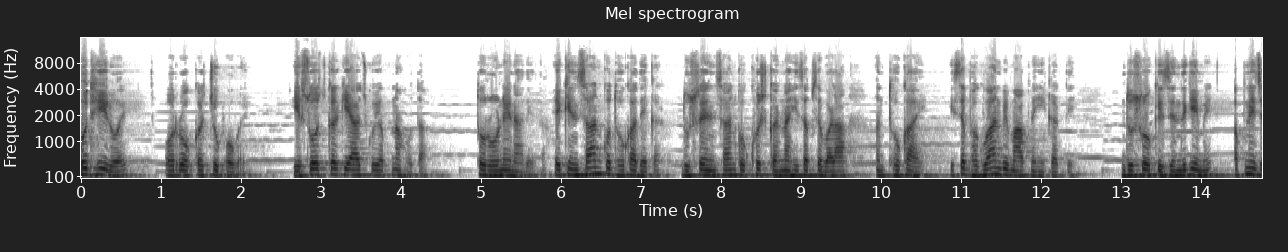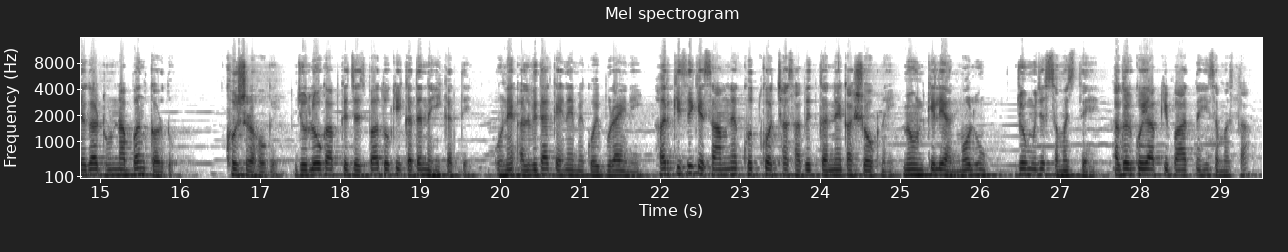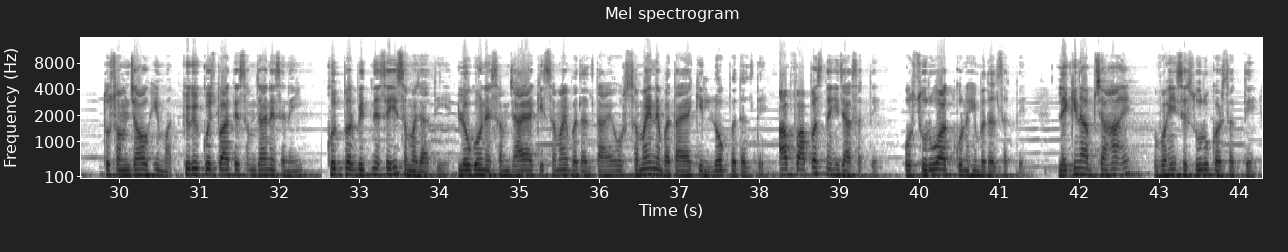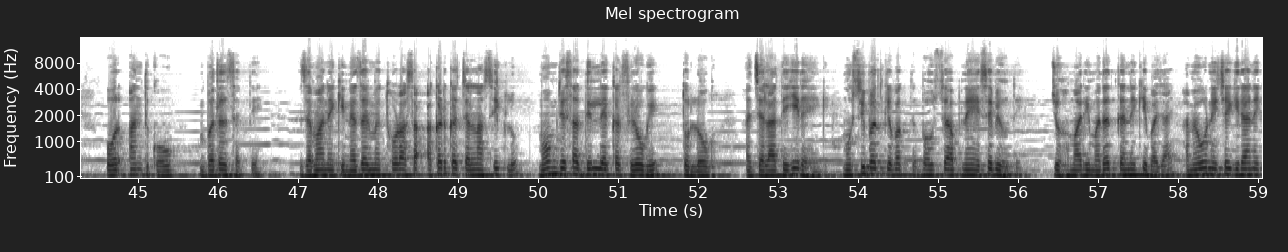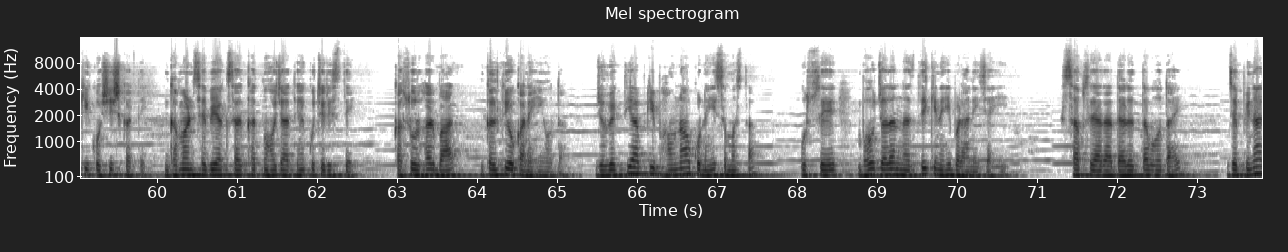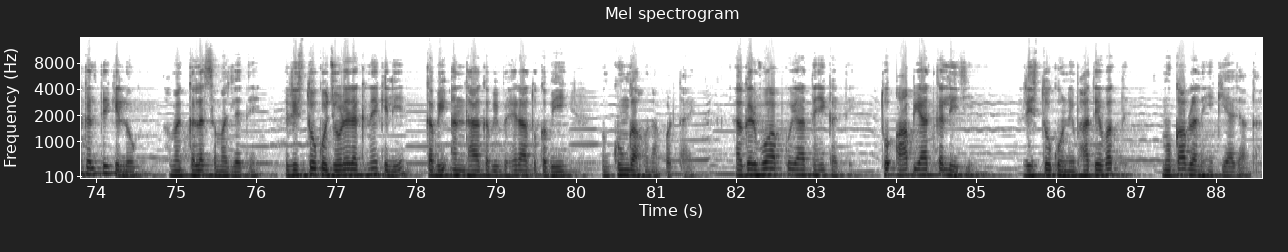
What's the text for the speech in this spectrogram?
खुद ही रोए और रोकर चुप हो गए। ये सोचकर कि आज कोई अपना होता तो रोने ना देता। एक इंसान को धोखा देकर, दूसरे इंसान को खुश करना ही सबसे बड़ा धोखा है। इसे भगवान भी माफ़ नहीं करते। दूसरों की ज़िंदगी में अपनी जगह ढूंढना बंद कर दो। खुश रहोगे। जो लोग आपके जज्बातों की कदर नहीं करते, उन्हें अलविदा कहने में कोई बुराई नहीं। हर किसी के सामने खुद को अच्छा साबित करने का शौक नहीं। मैं उनके लिए अनमोल हूँ, जो मुझे समझते हैं। अगर कोई आपकी बात नहीं समझता तो समझाओ ही मत, क्योंकि कुछ बातें समझाने से नहीं, खुद पर बीतने से ही समझ आती है। लोगों ने समझाया कि समय बदलता है और समय ने बताया कि लोग बदलते। आप वापस नहीं जा सकते और शुरुआत को नहीं बदल सकते, लेकिन आप जहाँ हैं, वहीं से शुरू कर सकते और अंत को बदल सकते। जमाने की नज़र में थोड़ा सा अकड़ कर चलना सीख लो। मोम जैसा दिल लेकर फिरोगे तो लोग जलाते ही रहेंगे। मुसीबत के वक्त बहुत से अपने ऐसे भी होते जो हमारी मदद करने की बजाय हमें और नीचे गिराने की कोशिश करते। घमंड से भी अक्सर खत्म हो जाते हैं कुछ रिश्ते। कसूर हर बार गलतियों का नहीं होता। जो व्यक्ति आपकी भावनाओं को नहीं समझता, उससे बहुत ज़्यादा नज़दीकी नहीं बढ़ानी चाहिए। सबसे ज़्यादा दर्द तब होता है जब बिना गलती के लोग हमें गलत समझ लेते हैं। रिश्तों को जोड़े रखने के लिए कभी अंधा, कभी बहरा तो कभी गूँगा होना पड़ता है। अगर वो आपको याद नहीं करते तो आप याद कर लीजिए। रिश्तों को निभाते वक्त मुकाबला नहीं किया जाता।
